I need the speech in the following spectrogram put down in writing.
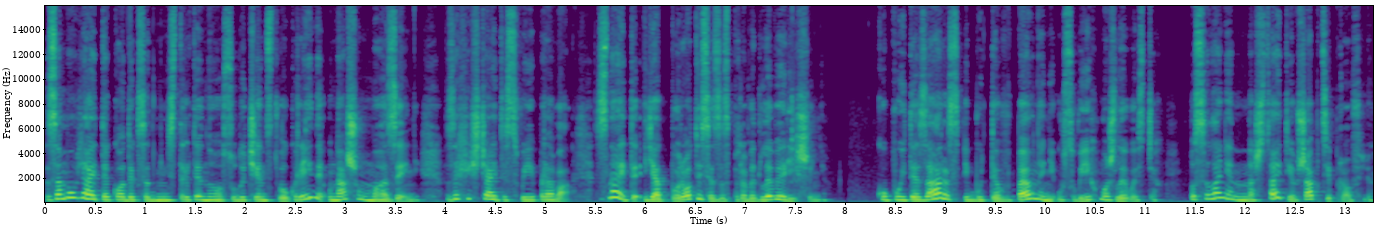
Замовляйте Кодекс адміністративного судочинства України у нашому магазині. Захищайте свої права. Знайте, як боротися за справедливе рішення. Купуйте зараз і будьте впевнені у своїх можливостях. Посилання на наш сайт є в шапці профілю.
